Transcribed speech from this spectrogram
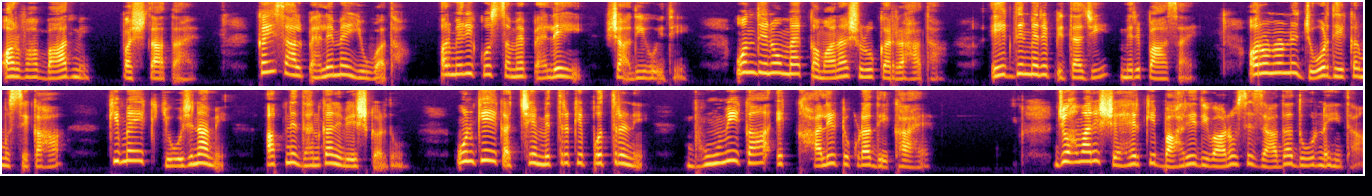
और वह बाद में पछताता है। कई साल पहले मैं युवा था और मेरी कुछ समय पहले ही शादी हुई थी। उन दिनों मैं कमाना शुरू कर रहा था। एक दिन मेरे पिताजी मेरे पास आए और उन्होंने ज़ोर देकर मुझसे कहा कि मैं एक योजना में अपने धन का निवेश कर दूँ। उनके एक अच्छे मित्र के पुत्र ने भूमि का एक खाली टुकड़ा देखा है, जो हमारे शहर की बाहरी दीवारों से ज़्यादा दूर नहीं था।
